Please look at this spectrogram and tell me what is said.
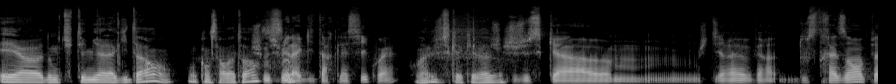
Et euh, donc, tu t'es mis à la guitare au conservatoire Je me suis mis à la guitare classique, ouais. Ouais, jusqu'à quel âge? Jusqu'à, euh, je dirais, vers 12-13 ans. Puis,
